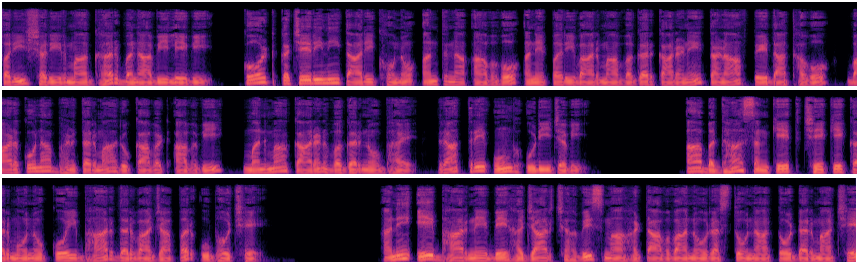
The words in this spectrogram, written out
ફરી શરીરમાં ઘર બનાવી લેવી કોર્ટ કચેરીની તારીખોનો અંત ન આવવો અને પરિવારમાં વગર કારણે તણાવ પેદા થવો, બાળકોના ભણતરમાં રૂકાવટ આવવી, મનમાં કારણ વગરનો ભય, રાત્રે ઊંઘ ઉડી જવી. આ બધા સંકેત છે કે કર્મોનો કોઈ ભાર દરવાજા પર ઊભો છે. અને એ ભારને બે હજાર છવ્વીસમાં હટાવવાનો રસ્તો ના તો ડરમાં છે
